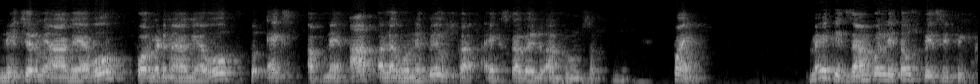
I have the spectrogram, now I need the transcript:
नेचर में आ गया वो फॉर्मेट में आ गया वो तो एक्स अपने आप अलग होने पे उसका एक्स का वैल्यू आप ढूंढ सकते हैं। फाइन मैं एक एग्जांपल लेता हूँ स्पेसिफिक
